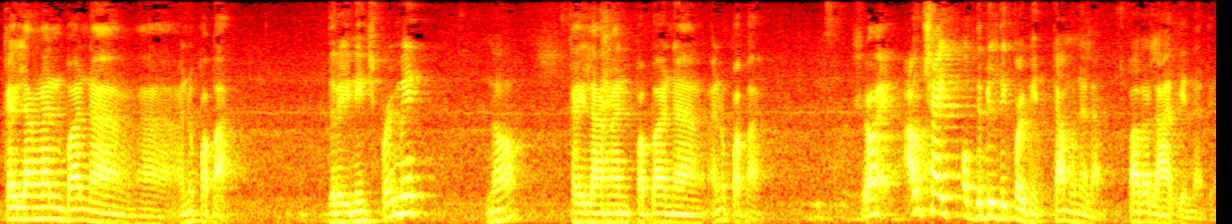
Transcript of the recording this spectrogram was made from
Kailangan ba ng, ah, ano pa ba? Drainage permit? No? Kailangan pa ba ng, ano pa ba? So, outside of the building permit, kamo na lang, para lahatin natin.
